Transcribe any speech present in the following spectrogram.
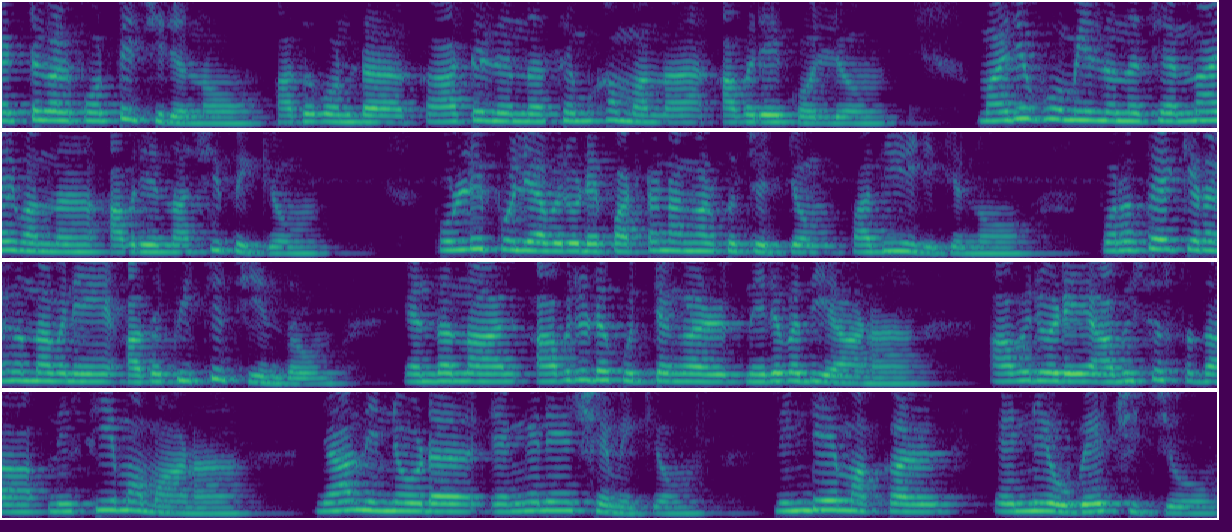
കെട്ടുകൾ പൊട്ടിച്ചിരുന്നു. അതുകൊണ്ട് കാട്ടിൽ നിന്ന് സിംഹം വന്ന് അവരെ കൊല്ലും. മരുഭൂമിയിൽ നിന്ന് ചെന്നായി വന്ന് അവരെ നശിപ്പിക്കും. പുള്ളിപ്പുലി അവരുടെ പട്ടണങ്ങൾക്ക് ചുറ്റും പതിയിരിക്കുന്നു. പുറത്തേക്കിറങ്ങുന്നവനെ അത് പിച്ചു ചീന്തും. എന്തെന്നാൽ അവരുടെ കുറ്റങ്ങൾ നിരവധിയാണ്. അവരുടെ അവിശ്വസ്തത നിസ്സീമമാണ് ഞാൻ നിന്നോട് എങ്ങനെ ക്ഷമിക്കും? നിന്റെ മക്കൾ എന്നെ ഉപേക്ഷിച്ചു.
